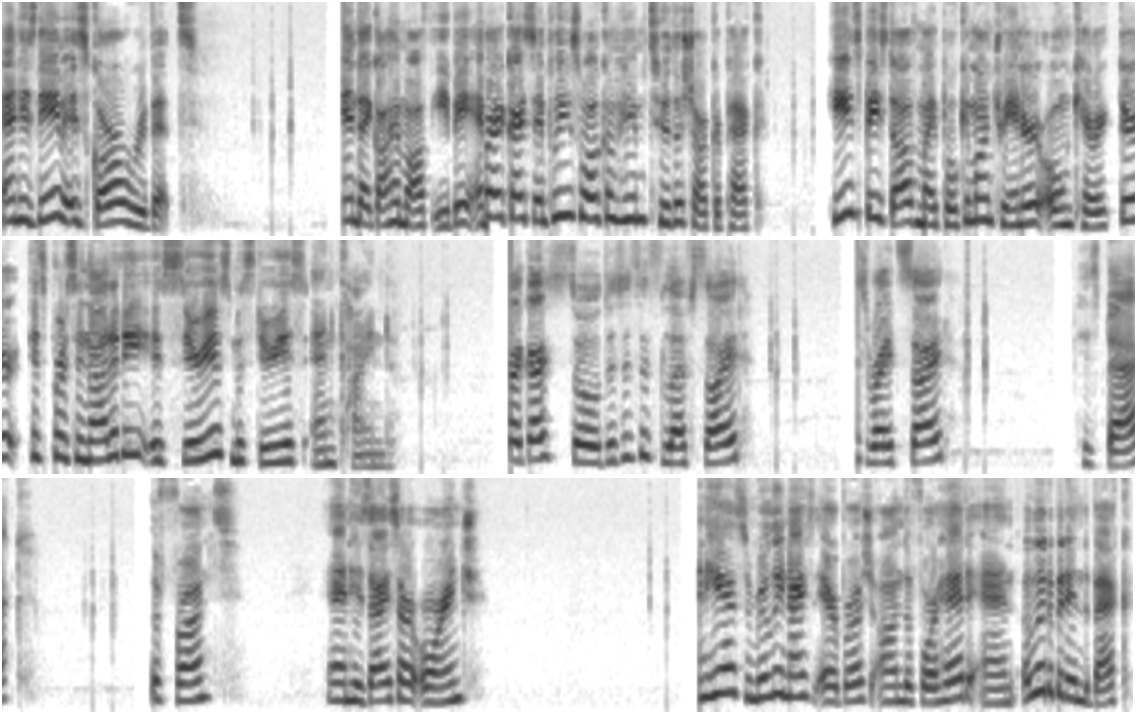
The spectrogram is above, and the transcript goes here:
And his name is Garl Rivet. And I got him off eBay. And alright guys, and please welcome him to the Shocker Pack. He is based off my Pokemon trainer own character. His personality is serious, mysterious, and kind. Alright guys, so this is his left side. His right side. His back. The front. And his eyes are orange. And he has some really nice airbrush on the forehead and a little bit in the back.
